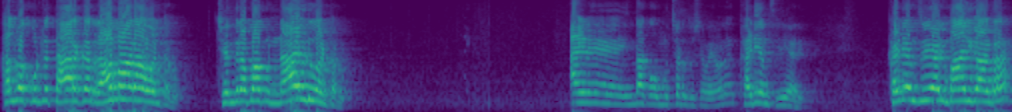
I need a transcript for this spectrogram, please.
కల్వకుంట్ల తారక రామారావు అంటారు. చంద్రబాబు నాయుడు అంటారు. ఆయన ఇందాక ముచ్చట చూసినాం ఏమన్నా? కడియం శ్రీహరి. కడియం శ్రీహరి మాదిగా అంటరా?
